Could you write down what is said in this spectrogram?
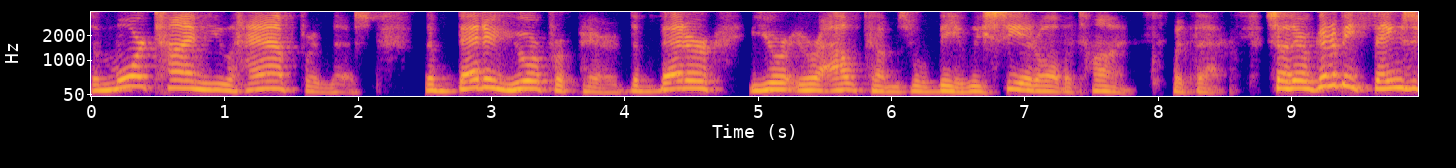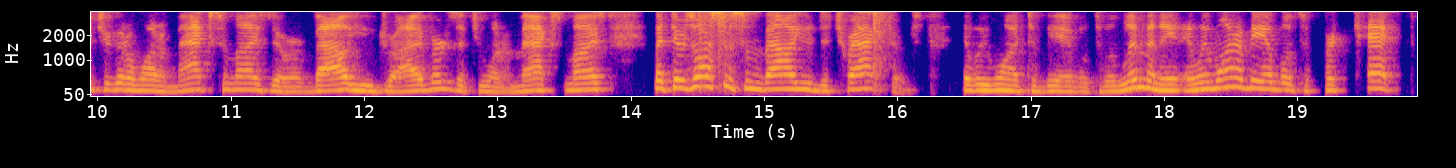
The more time you have for this, the better you're prepared, the better your, your outcomes will be. We see it all the time with that. So there are going to be things that you're going to want to maximize. There are value drivers that you want to maximize, but there's also some value detractors that we want to be able to eliminate. And we want to be able to protect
